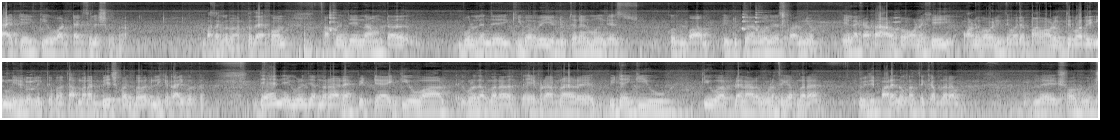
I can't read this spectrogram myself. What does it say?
টাইটেল কিওয়ার্ড ট্যাগ সিলেক্ট করবেন বাছা করবেন। অর্থাৎ এখন আপনি যে নামটা বললেন যে কীভাবে ইউটিউব চ্যানেল মনিটাইজ করব বা ইউটিউব চ্যানেল মনিটাইজ করার নিয়ম এই লেখাটা আরও তো অনেকেই অনেকভাবে লিখতে পারে, বাংলাও লিখতে পারে, ইংলিশও লিখতে পারে। তো আপনারা বেশ কয়েকভাবে লিখে ট্রাই করবেন। দেন এগুলো দিয়ে আপনারা র্যাপিড ট্যাগ কিউআর এগুলোতে আপনারা, এরপরে আপনার বিটাই কিউ কিউআর প্ল্যানার ওগুলো থেকে আপনারা যদি পারেন, ওখান থেকে আপনারা সর্বোচ্চ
